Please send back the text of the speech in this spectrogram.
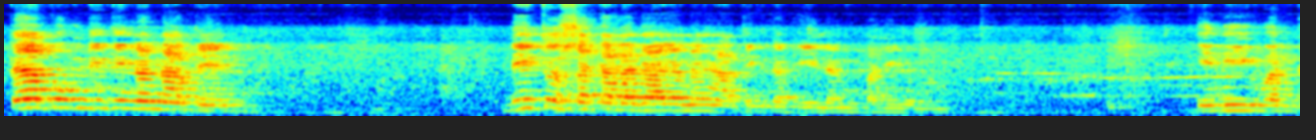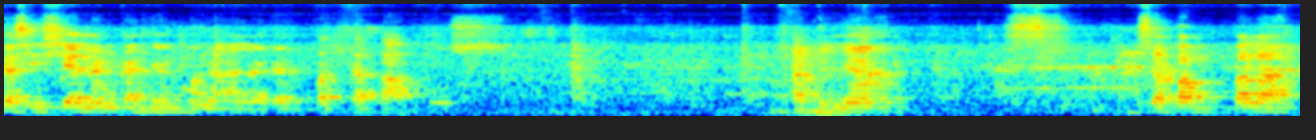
Kaya kung titingnan natin, dito sa kalagayan ng ating dakilang Panginoon, iniwan kasi siya ng kanyang mga alagad pagkatapos. Sabi niya, sa pagpala,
